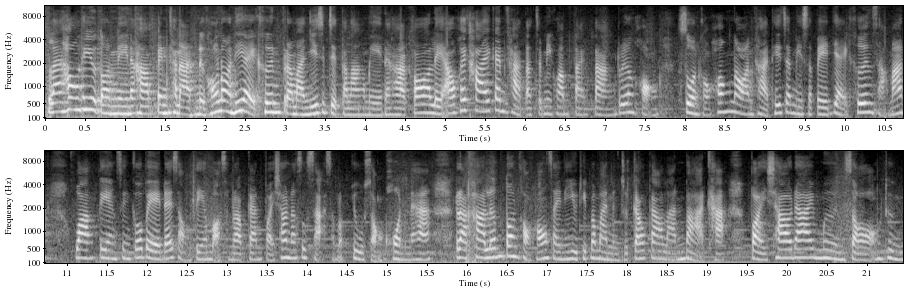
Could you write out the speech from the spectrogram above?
และห้องที่อยู่ตอนนี้นะคะ เป็นขนาดหนึ่งห้องนอนที่ใหญ่ขึ้นประมาณ 27 ตารางเมตรนะคะ ก็เลเยอร์คล้ายๆ กันค่ะแต่จะมีความแตกต่างเรื่องของส่วนของห้องนอนค่ะ ที่จะมีสเปซใหญ่ขึ้น สามารถวางเตียงซิงเกิลเบดได้ 2 เตียงเหมาะสำหรับการปล่อยเช่านักศึกษาสำหรับอยู่ 2 คนนะคะ ราคาเริ่มต้นของห้องไซส์นี้อยู่ที่ประมาณ 1.99 ล้านบาทค่ะ ปล่อยเช่าได้1 2 0 0 0ถึง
